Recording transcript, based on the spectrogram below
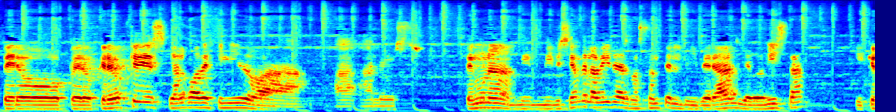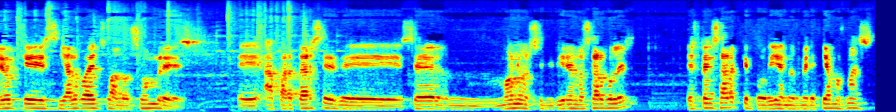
pero, pero creo que si algo ha definido a, a, los... Tengo una, mi visión de la vida es bastante liberal y hedonista y creo que si algo ha hecho a los hombres eh, apartarse de ser monos y vivir en los árboles, es pensar que podía, nos merecíamos más.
